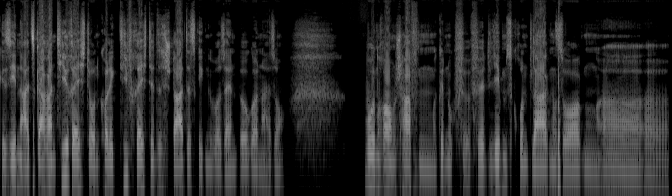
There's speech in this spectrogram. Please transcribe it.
gesehen als Garantierechte und Kollektivrechte des Staates gegenüber seinen Bürgern. Also Wohnraum schaffen, genug für, für Lebensgrundlagen sorgen, äh, äh,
